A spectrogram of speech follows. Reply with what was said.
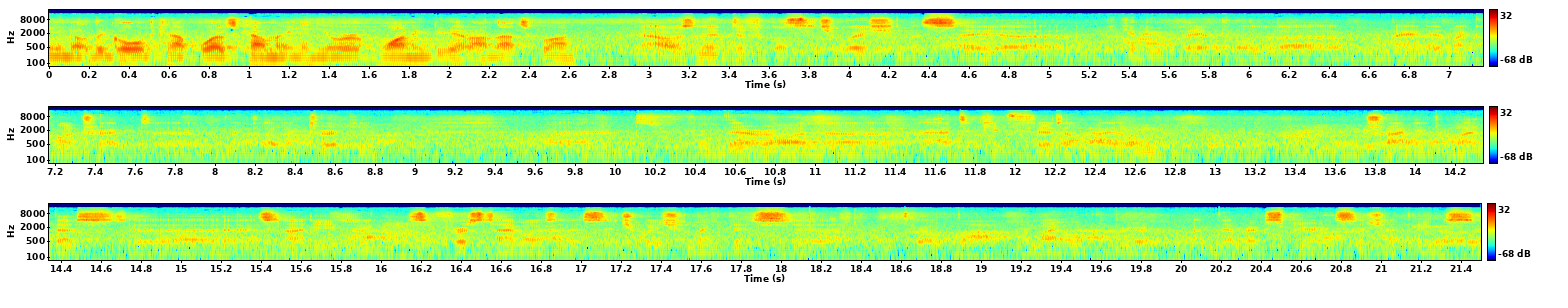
you know the Gold Cup was coming and you were wanting to get on that squad? Yeah, I was in a difficult situation. Let's say uh, beginning of April, uh, I ended my contract uh, with my club in Turkey, and from there on, uh, I had to keep fit on my own. Trying to do my best. it's not easy. It's the first time I was in a situation like this in my whole career. I've never experienced such a thing, so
